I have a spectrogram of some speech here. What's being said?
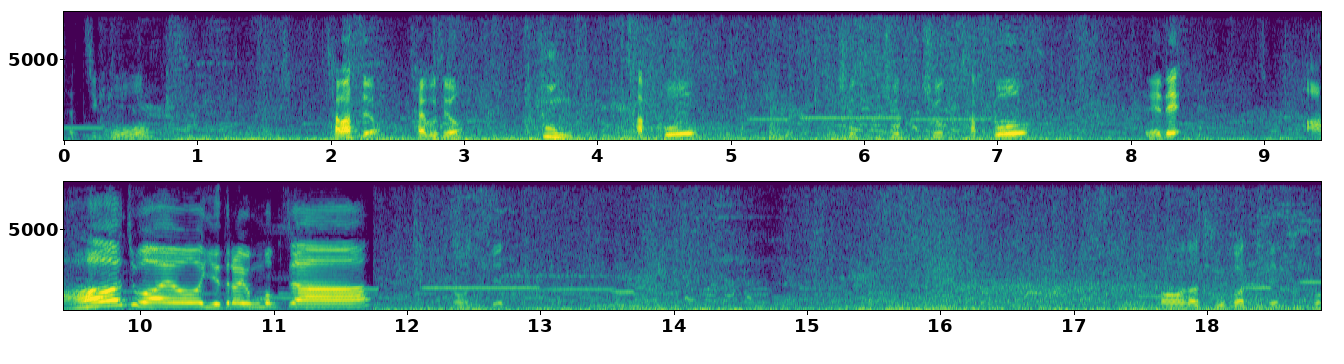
자, 찍고. 잡았어요. 잘 보세요. 뿡! 잡고. 축, 축, 축. 잡고. 네네. 아, 좋아요. 얘들아, 욕먹자. 어, 쉣. 어, 나 죽을 것 같은데? 이거?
